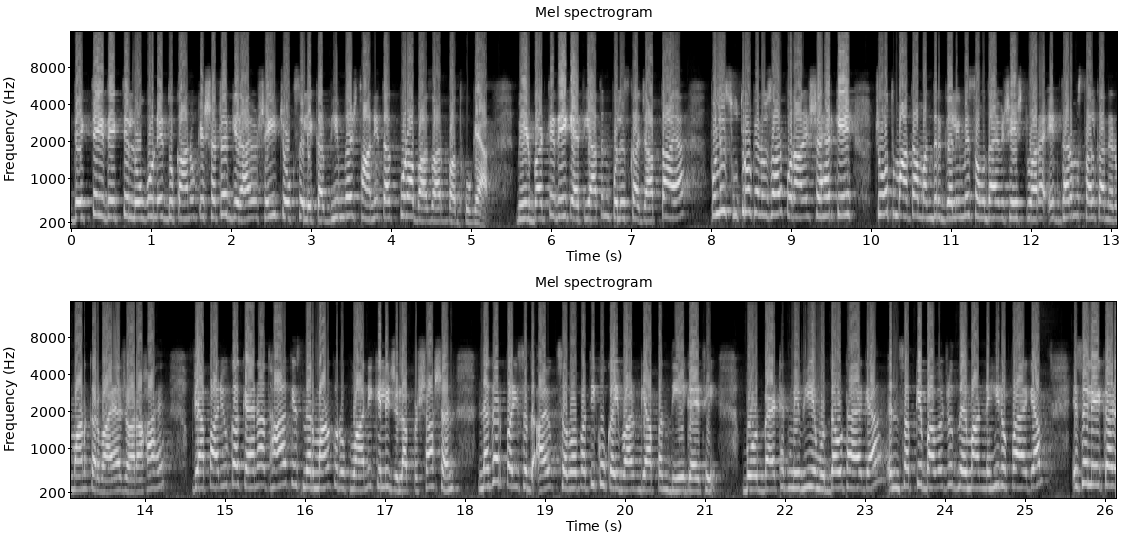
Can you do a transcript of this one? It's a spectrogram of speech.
देखते ही देखते लोगों ने दुकानों के शटर गिराए और शहीद चौक से लेकर भीमगंज थाने तक पूरा बाज़ार बंद हो गया। भीड़ बढ़ते देख एहतियातन पुलिस का जाप्ता आया। पुलिस सूत्रों के अनुसार पुराने शहर के चौथ माता मंदिर गली में समुदाय विशेष द्वारा एक धर्मस्थल का निर्माण करवाया जा रहा है। व्यापारियों का कहना था कि इस निर्माण को रुकवाने के लिए जिला प्रशासन, नगर परिषद आयुक्त, सभापति को कई बार ज्ञापन दिए गए थे। बोर्ड बैठक में भी ये मुद्दा उठाया गया। इन सब के बावजूद निर्माण नहीं रुकवाया गया। इसे लेकर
